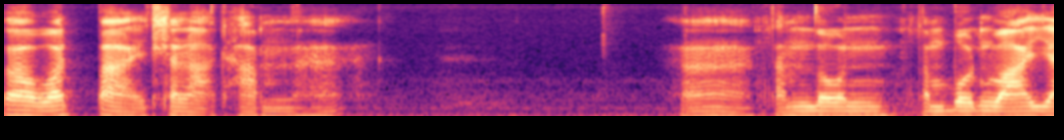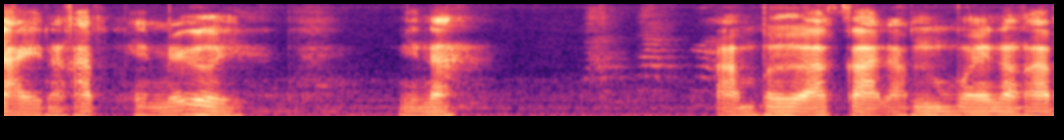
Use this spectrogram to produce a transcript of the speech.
ก็วัดป่ายสละธรรมนะฮะอ่าตำบลตำบลวาใหญ่นะครับ เห็นไหมเอ่ย นี่นะ อำเภออากาศอำนวยนะครับ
